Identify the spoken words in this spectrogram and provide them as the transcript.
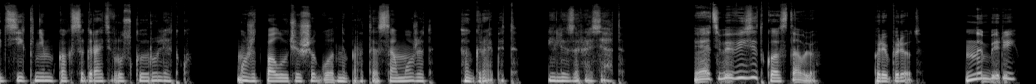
идти к ним, как сыграть в русскую рулетку. Может, получишь и годный протез, а может, ограбят или заразят. Я тебе визитку оставлю. Припрёт. Набери.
